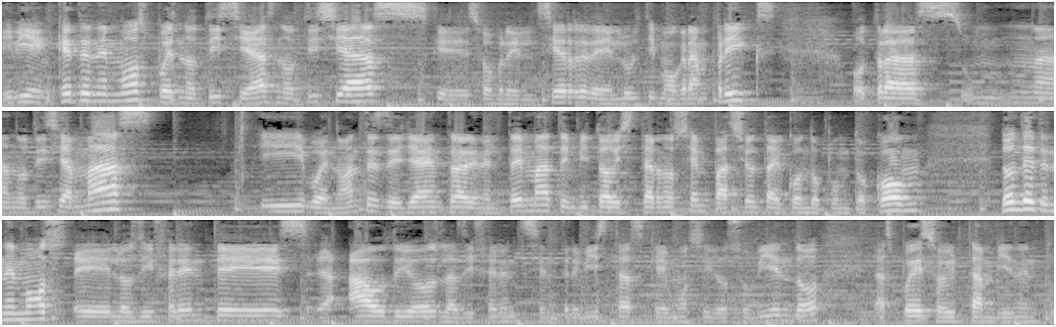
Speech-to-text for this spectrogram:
Y bien, ¿qué tenemos? Pues noticias, noticias que sobre el cierre del último Grand Prix, otras, una noticia más. Y bueno, antes de ya entrar en el tema, te invito a visitarnos en pasiontaekwondo.com, donde tenemos eh, los diferentes audios, las diferentes entrevistas que hemos ido subiendo. Las puedes oír también en tu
